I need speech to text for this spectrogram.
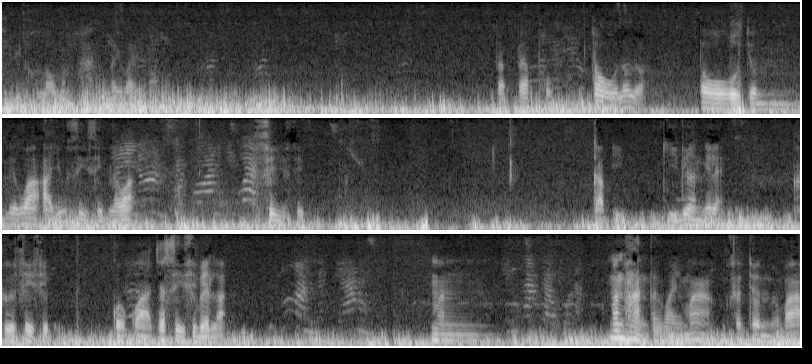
ชีวิตของเรามันผ่านไปไวเนาะแป๊บๆผมโตแล้วเหรอ โต จนเรียกว่าอายุสี่สิบแล้วอะสี่สิบกับอีกกี่เดือนนี่แหละ คือสี่สิบกว่าๆจะสี่สิบเอ็ดละ มัน มันผ่านไปไวมากซะจนแบบว่า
